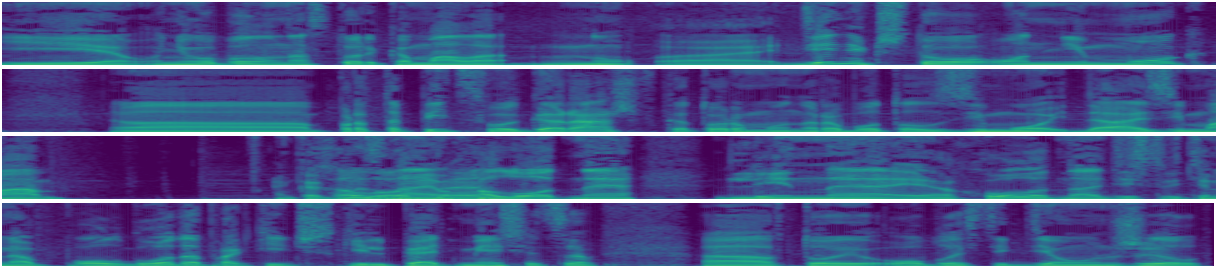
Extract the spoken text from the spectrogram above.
И у него было настолько мало ну, э, денег, что он не мог э, протопить свой гараж, в котором он работал зимой. Да, зима как мы знаем, Холодная. холодная, длинная, э, холодно, действительно, полгода практически или пять месяцев а, в той области, где он жил.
